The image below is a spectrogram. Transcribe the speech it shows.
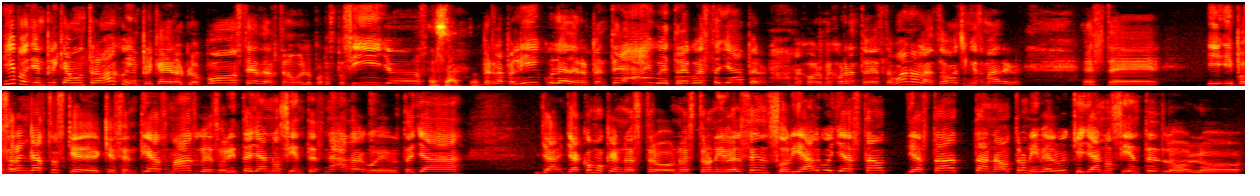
Y pues ya implicaba un trabajo, ya implicaba ir al blockbuster, darte una vuelta por los pasillos, Exacto. ver la película, de repente, ay, güey, traigo esta ya, pero no, mejor, mejor rento esta. Bueno, las dos, chingues madre, güey. Este, y, y pues eran gastos que, que sentías más, güey. Ahorita ya no sientes nada, güey. Ahorita ya. Ya, ya como que nuestro, nuestro nivel sensorial, güey, ya está, ya está tan a otro nivel, güey, que ya no sientes lo, lo,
